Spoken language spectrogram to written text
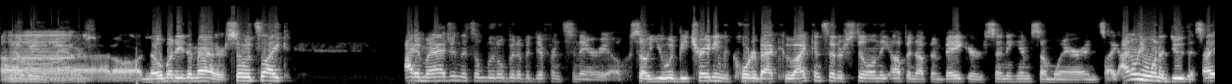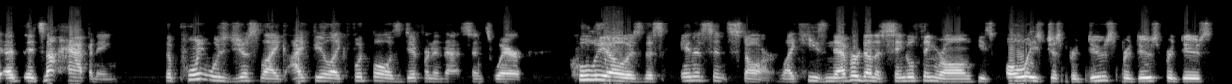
Nobody that matters. uh, at all. Nobody that matters. So it's like I imagine that's a little bit of a different scenario. So you would be trading a quarterback who I consider still on the up and up in Baker, sending him somewhere, and it's like I don't even want to do this. I, I it's not happening. The point was just like I feel like football is different in that sense where Julio is this innocent star. Like he's never done a single thing wrong. He's always just produced, produced, produced.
